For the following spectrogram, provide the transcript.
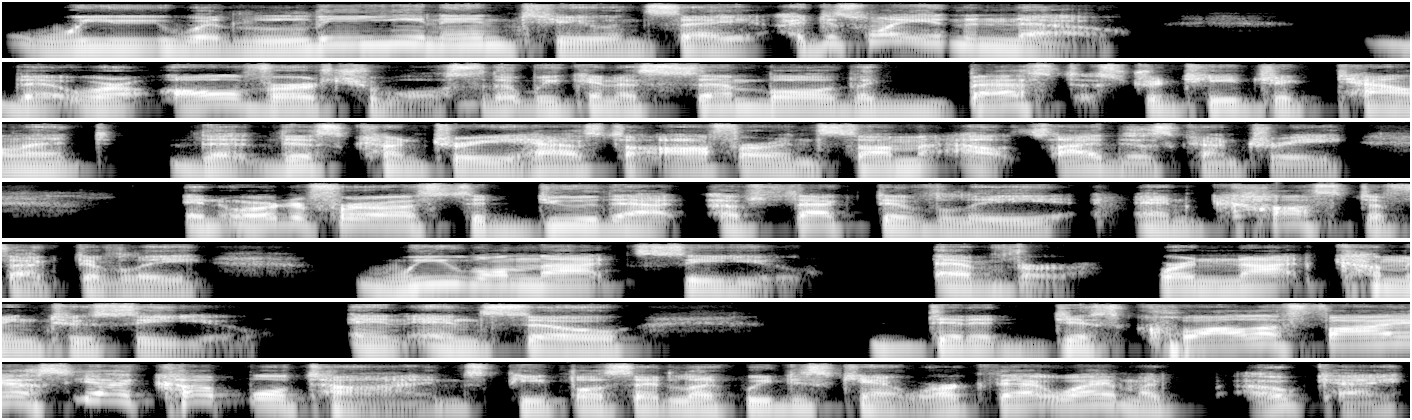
we would lean into and say i just want you to know that we're all virtual so that we can assemble the best strategic talent that this country has to offer and some outside this country in order for us to do that effectively and cost effectively we will not see you ever. We're not coming to see you. And and so did it disqualify us? Yeah, a couple times. People said, look, we just can't work that way. I'm like, okay.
